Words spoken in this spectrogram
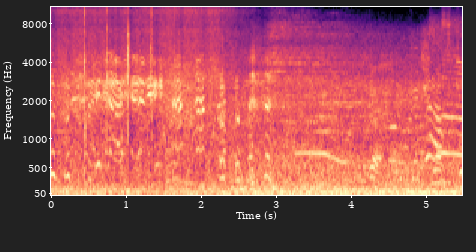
Good job, Kennedy. yeah.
